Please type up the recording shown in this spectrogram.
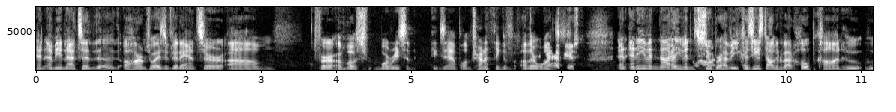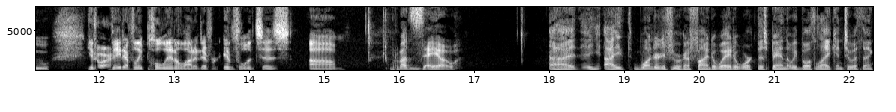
And I mean that's a a harm's way is a good answer um, for a most more recent example. I'm trying to think of other ones, Heaviest. and and even not even super heavy because he's talking about HopeCon, who who you know Sure. they definitely pull in a lot of different influences. Um, What about Zao? Uh, I wondered if you were going to find a way to work this band that we both like into a thing.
